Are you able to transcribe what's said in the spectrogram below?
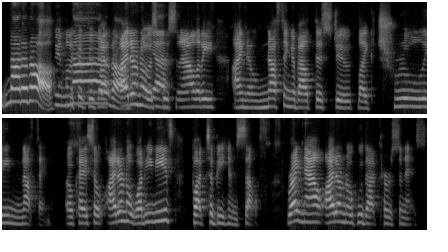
Not at all. Seemed like Not a good guy. at all. I don't know his Yeah. personality. I know nothing about this dude. Like truly nothing. Okay, so I don't know what he needs, but to be himself. Right now, I don't know who that person is.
